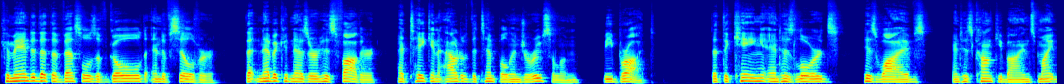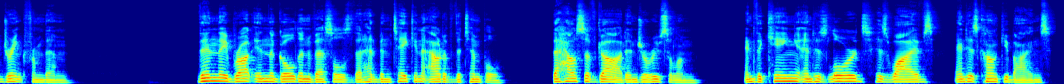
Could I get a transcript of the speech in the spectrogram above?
commanded that the vessels of gold and of silver that Nebuchadnezzar his father had taken out of the temple in Jerusalem be brought, that the king and his lords, his wives, and his concubines might drink from them. Then they brought in the golden vessels that had been taken out of the temple, the house of God in Jerusalem, and the king and his lords, his wives, and his concubines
